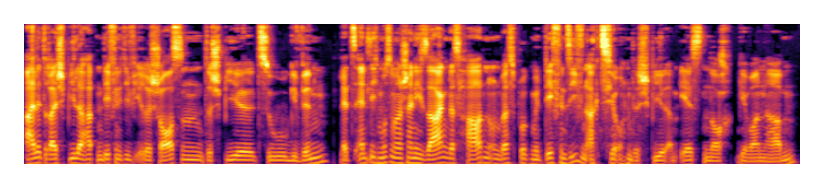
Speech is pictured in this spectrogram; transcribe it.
Alle drei Spieler hatten definitiv ihre Chancen, das Spiel zu gewinnen. Letztendlich muss man wahrscheinlich sagen, dass Harden und Westbrook mit defensiven Aktionen das Spiel am ehesten noch gewonnen haben.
